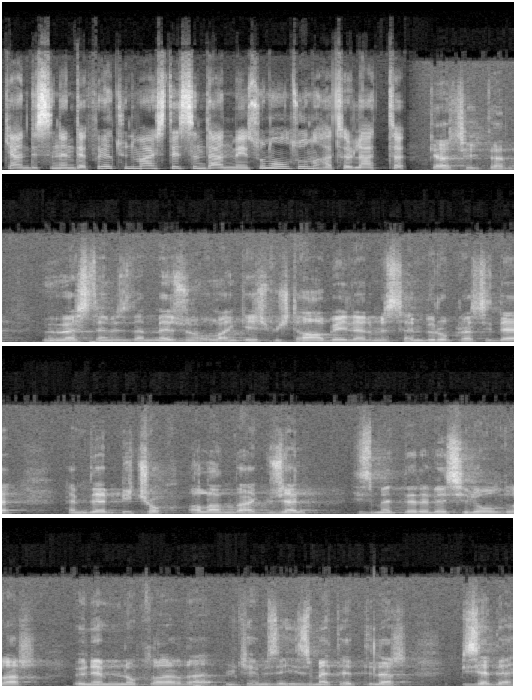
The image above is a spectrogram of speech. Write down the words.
kendisinin de Fırat Üniversitesi'nden mezun olduğunu hatırlattı. Gerçekten üniversitemizden mezun olan geçmişte ağabeylerimiz hem bürokraside hem de birçok alanda güzel hizmetlere vesile oldular. Önemli noktalarda ülkemize hizmet ettiler. Bize de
